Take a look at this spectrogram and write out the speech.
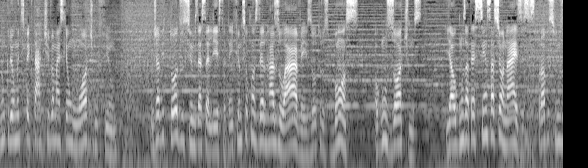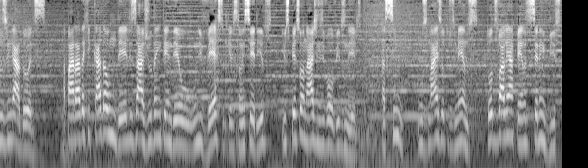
não criou muita expectativa, mas que é um ótimo filme. Eu já vi todos os filmes dessa lista. Tem filmes que eu considero razoáveis, outros bons, alguns ótimos e alguns até sensacionais, esses próprios filmes dos Vingadores. A parada é que cada um deles ajuda a entender o universo que eles estão inseridos e os personagens envolvidos neles. Assim, uns mais, outros menos, todos valem a pena de serem vistos.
